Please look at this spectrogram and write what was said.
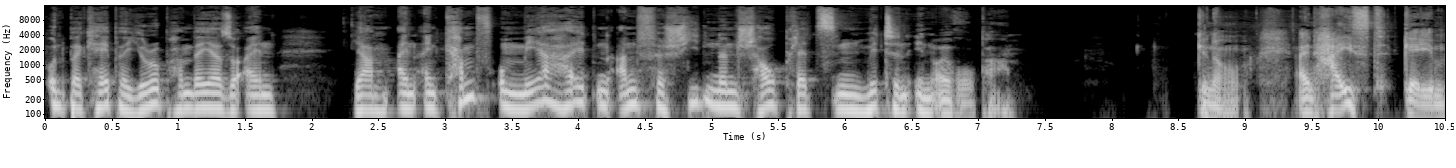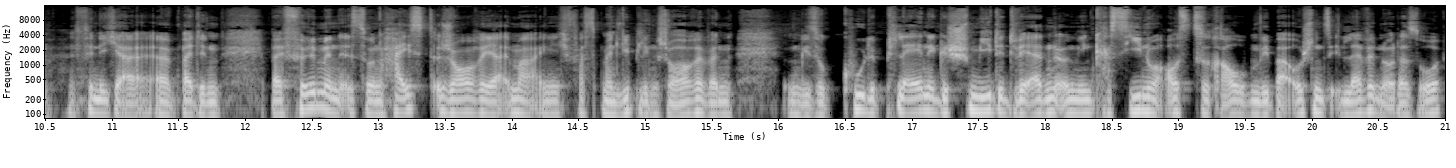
Und bei Caper Europe haben wir ja so ein, ja, ein, ein Kampf um Mehrheiten an verschiedenen Schauplätzen mitten in Europa. Genau. Ein Heist-Game, finde ich ja äh, bei den, bei Filmen ist so ein Heist-Genre ja immer eigentlich fast mein Lieblingsgenre, wenn irgendwie so coole Pläne geschmiedet werden, irgendwie ein Casino auszurauben, wie bei Oceans 11 oder so,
